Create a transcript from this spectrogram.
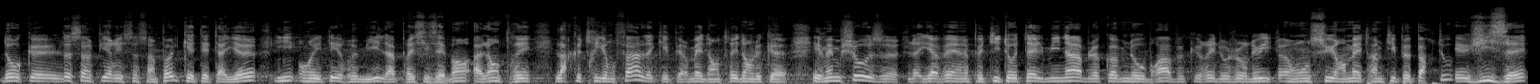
Donc euh, ce Saint-Pierre et ce Saint-Paul qui étaient ailleurs, ils ont été remis là précisément à l'entrée, l'arc triomphal qui permet d'entrer dans le cœur. Et même chose, il y avait un petit hôtel minable comme nos braves curés d'aujourd'hui ont su en mettre un petit peu partout, et gisait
